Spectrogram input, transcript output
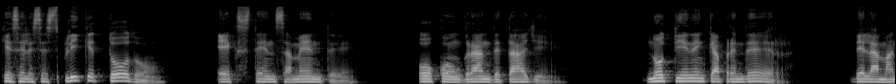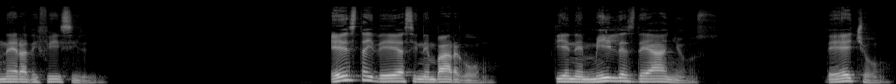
que se les explique todo extensamente o con gran detalle. No tienen que aprender de la manera difícil. Esta idea, sin embargo, tiene miles de años. De hecho,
